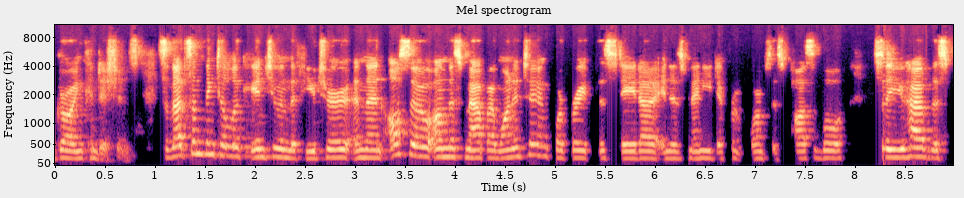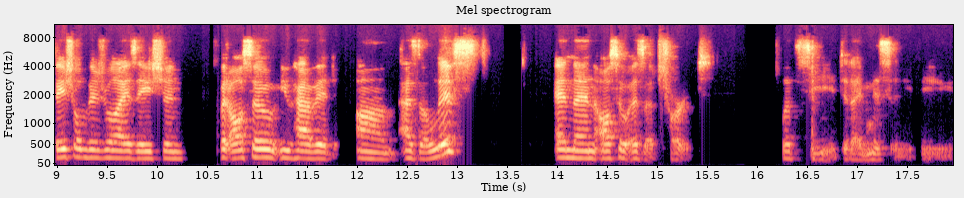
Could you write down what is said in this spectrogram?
growing conditions. So that's something to look into in the future. And then also on this map, I wanted to incorporate this data in as many different forms as possible. So you have the spatial visualization, but also you have it um, as a list and then also as a chart. Let's see, did I miss anything?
